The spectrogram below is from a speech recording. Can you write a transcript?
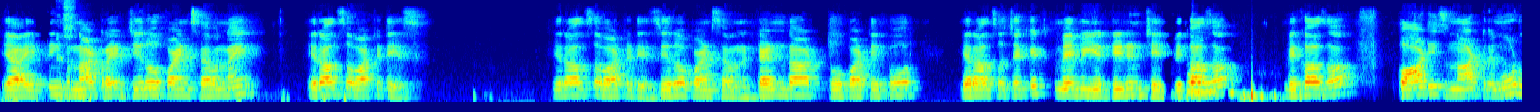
Yeah, I think Yes. not right. 0.79. Here also what it is. Here also what it is. 0.7. 10.244. Here also check it. Maybe it didn't change because of because of pod is not removed.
